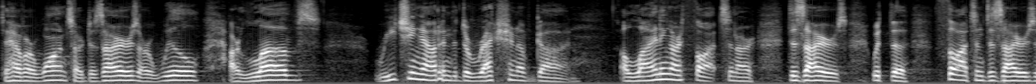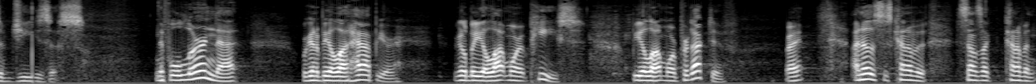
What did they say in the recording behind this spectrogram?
to have our wants, our desires, our will, our loves reaching out in the direction of God, aligning our thoughts and our desires with the thoughts and desires of Jesus. And if we'll learn that, we're going to be a lot happier. We're going to be a lot more at peace, be a lot more productive, right? I know this is kind of a sounds like kind of an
